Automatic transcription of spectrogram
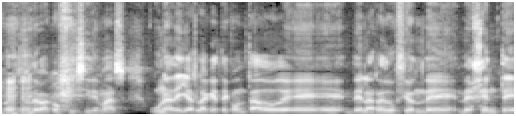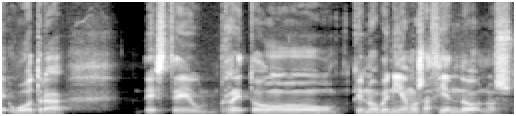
procesos de back office y demás. Una de ellas, la que te he contado de, la reducción de, gente, u otra, de este reto que no veníamos haciendo, nos,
